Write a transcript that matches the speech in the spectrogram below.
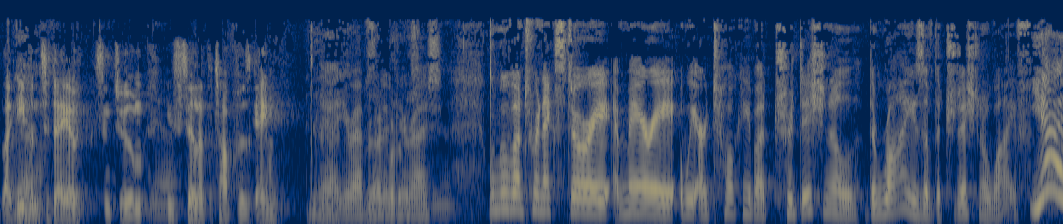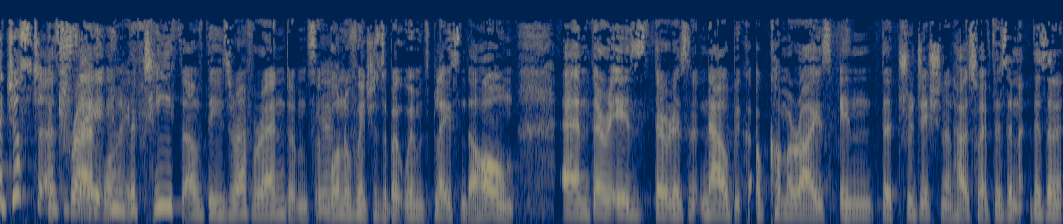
Like even today, I was listening to him, he's still at the top of his game. Yeah, you're absolutely gonna right. miss We move on to our next story. Mary, we are talking about traditional, the rise of the traditional wife. Yeah, just as I trad say, in the teeth of these referendums, Yeah. one of which is about women's place in the home, um, there is there is now bec- come a rise in the traditional housewife. There's an there's there's a,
